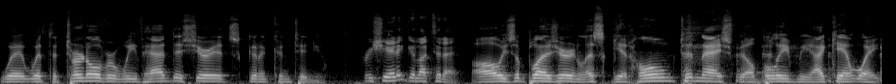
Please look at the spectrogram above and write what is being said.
with, with the turnover we've had this year, it's going to continue. Appreciate it. Good luck today. Always a pleasure, and let's get home to Nashville. Believe me, I can't wait.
